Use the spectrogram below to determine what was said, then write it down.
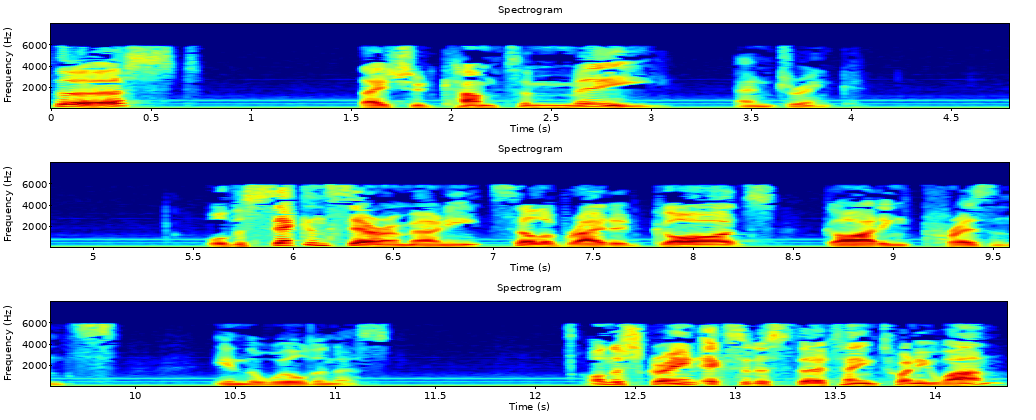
thirst, they should come to me and drink. Well, the second ceremony celebrated God's guiding presence in the wilderness. On the screen, Exodus 13:21.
